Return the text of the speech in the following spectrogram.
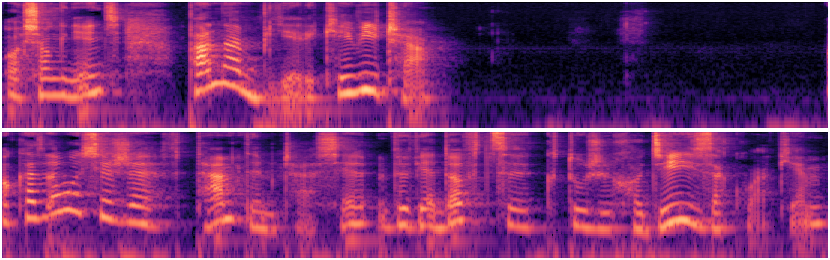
osiągnięć, pana Bierkiewicza. Okazało się, że w tamtym czasie wywiadowcy, którzy chodzili za kłakiem,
